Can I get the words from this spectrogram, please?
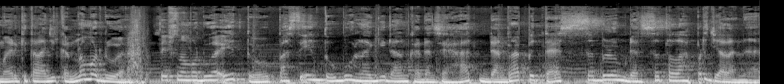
mari kita lanjut ke nomor 2. Tips nomor 2 itu pastiin tubuh lagi dalam keadaan sehat dan rapid test sebelum dan setelah perjalanan.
